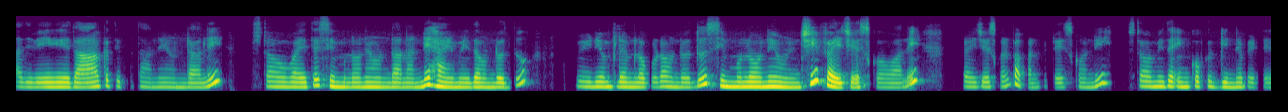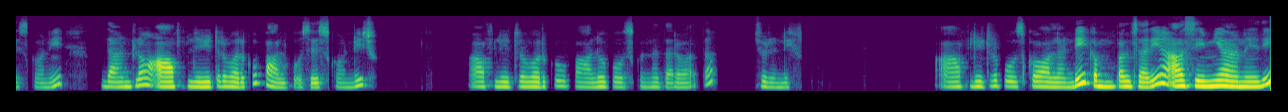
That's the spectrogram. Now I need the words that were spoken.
అది వేగేదాకా తిప్పుతానే ఉండాలి. స్టవ్ అయితే సిమ్లోనే ఉండాలండి. హై మీద ఉండొద్దు. మీడియం ఫ్లేమ్లో కూడా ఉండొద్దు. సిమ్లోనే ఉంచి ఫ్రై చేసుకోవాలి. ఫ్రై చేసుకొని పక్కన పెట్టేసుకోండి. స్టవ్ మీద ఇంకొక గిన్నె పెట్టేసుకొని దాంట్లో హాఫ్ లీటర్ వరకు పాలు పోసేసుకోండి. హాఫ్ లీటర్ వరకు పాలు పోసుకున్న తర్వాత చూడండి. హాఫ్ లీటర్ పోసుకోవాలండి కంపల్సరీ. ఆ సేమియా అనేది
